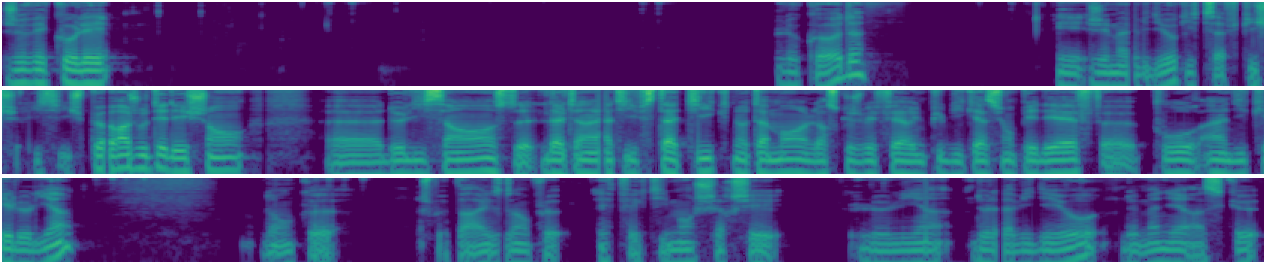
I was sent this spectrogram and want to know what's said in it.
Je vais coller le code et j'ai ma vidéo qui s'affiche ici. Je peux rajouter des champs euh, de licence, d'alternatives statiques, notamment lorsque je vais faire une publication PDF euh, pour indiquer le lien. Donc, euh, je peux par exemple effectivement chercher le lien de la vidéo de manière à ce que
